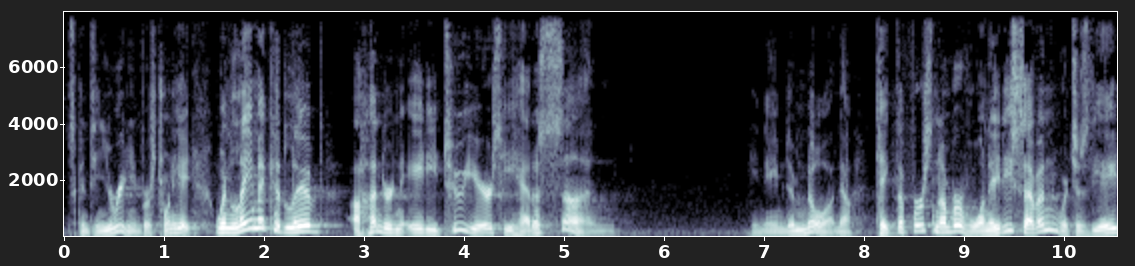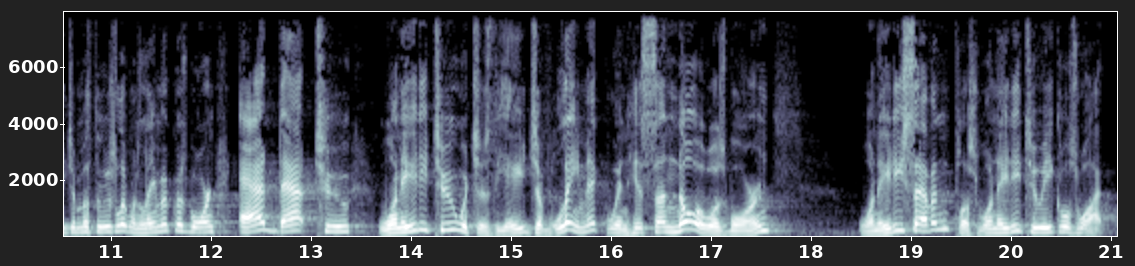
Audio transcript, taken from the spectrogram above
Let's continue reading. Verse 28. When Lamech had lived 182 years, he had a son. He named him Noah. Now, take the first number of 187, which is the age of Methuselah when Lamech was born, add that to 182, which is the age of Lamech when his son Noah was born. 187 plus 182 equals what?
